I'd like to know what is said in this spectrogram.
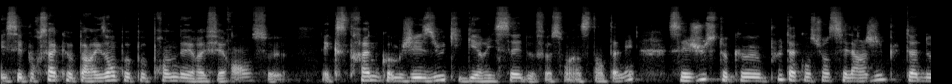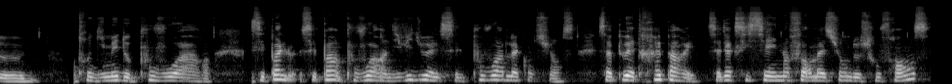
Et c'est pour ça que, par exemple, on peut prendre des références euh, extrêmes comme Jésus qui guérissait de façon instantanée. C'est juste que plus ta conscience s'élargit, plus tu as de, entre guillemets, de pouvoir. Ce n'est pas, pas un pouvoir individuel, c'est le pouvoir de la conscience. Ça peut être réparé. C'est-à-dire que si c'est une information de souffrance,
